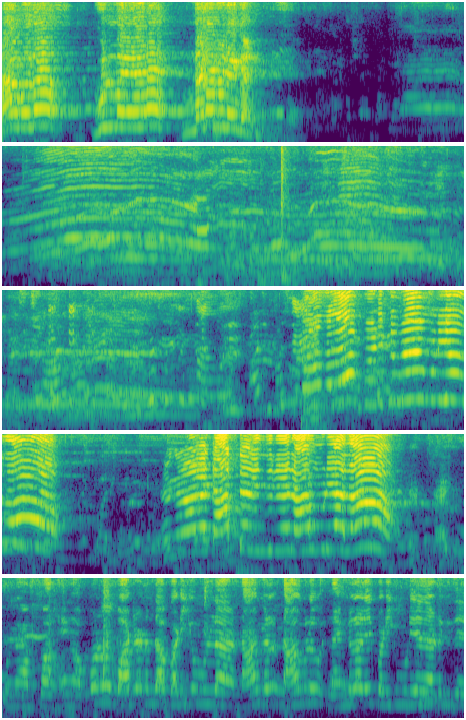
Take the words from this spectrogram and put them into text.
நாம தான் உண்மையான நடைமுறைகள் நாங்களாம் படிக்கவே முடியாதா எங்களால டாக்டர் இன்ஜினியர் ஆக முடியாதா எங்க அப்பா எங்க அப்பனும் பாட்டனும் தான் படிக்க முடியல நாங்கள் நாங்களும் எங்களாலே படிக்க முடியாத நடக்குது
